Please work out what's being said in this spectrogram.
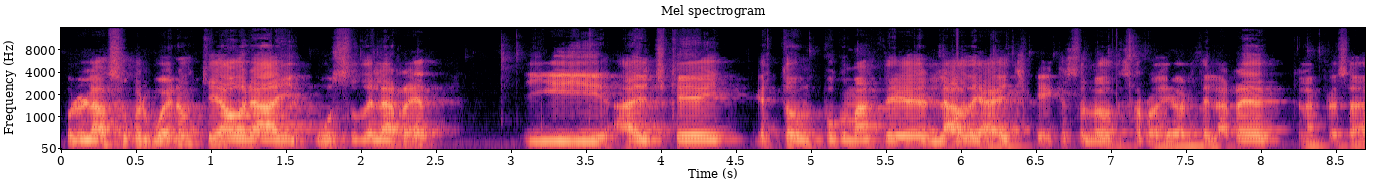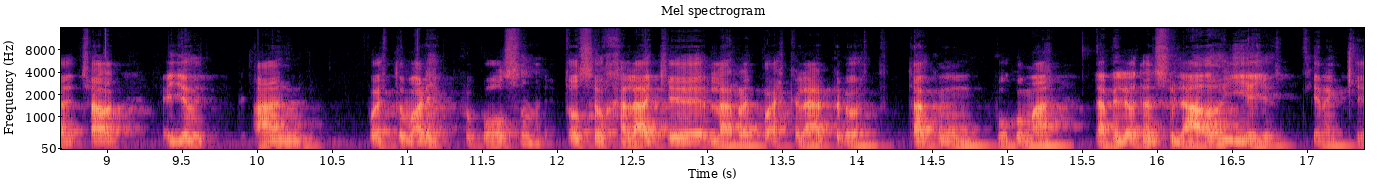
por un lado, súper bueno que ahora hay uso de la red y AHK, esto es un poco más del lado de AHK, que son los desarrolladores de la red, de la empresa de chat. Ellos han puesto varios propuestos, entonces ojalá que la red pueda escalar, pero está como un poco más la pelota en su lado y ellos tienen que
